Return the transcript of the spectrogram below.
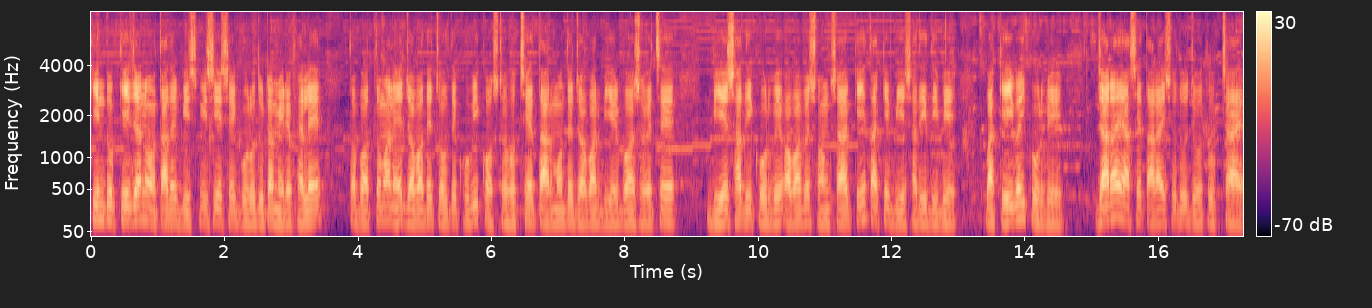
কিন্তু কে যেন তাদের বিষ মিশিয়ে সেই গরু দুটা মেরে ফেলে। তো বর্তমানে জবাদের চলতে খুবই কষ্ট হচ্ছে। তার মধ্যে জবার বিয়ের বয়স হয়েছে। বিয়ে শাদি করবে, অভাবে সংসার, কে তাকে বিয়ে শাদি দিবে বা কেই বাই করবে? যারাই আসে তারাই শুধু যৌতুক চায়।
